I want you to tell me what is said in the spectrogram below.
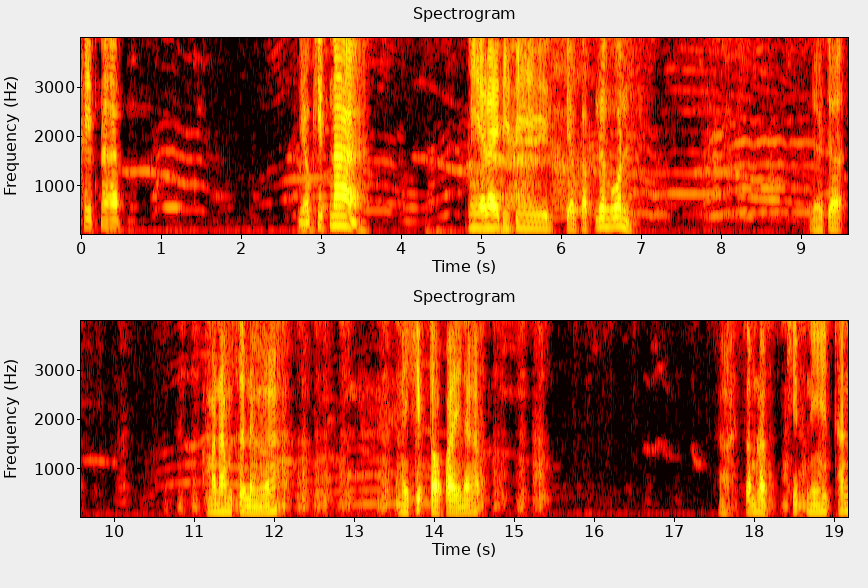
คลิปนะครับ เดี๋ยวคลิปหน้า มีอะไรดีๆ เกี่ยวกับเรื่องอ้น เดี๋ยวจะมานำเสนอในคลิปต่อไปนะครับสำหรับคลิปนี้ท่าน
